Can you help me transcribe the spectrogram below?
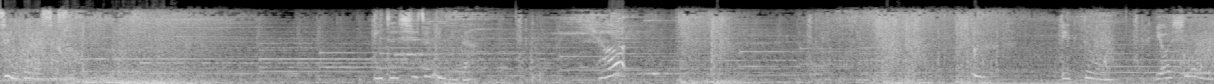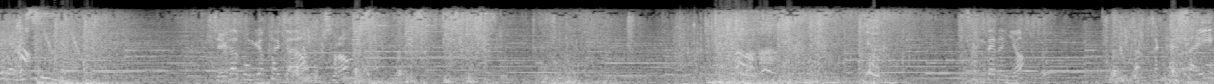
증거라소서 이제 시작입니다 샷! 이 또한 여신의 안개라겠습니다 제가 공격할까요? 처럼 상대는요? 깜짝할 사이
